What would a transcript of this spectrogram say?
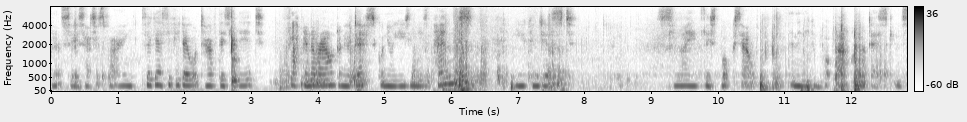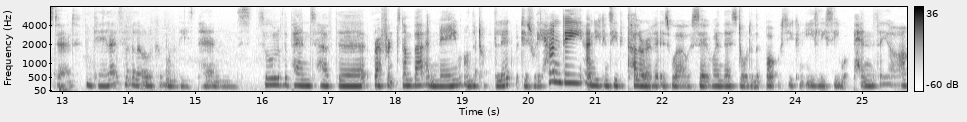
That's so satisfying. So I guess if you don't want to have this lid flapping around on your desk when you're using these pens, you can just slide this box out and then you can pop that on your desk instead. Okay, let's have a little look at one of these pens. So all of the pens have the reference number and name on the top of the lid, which is really handy, and you can see the colour of it as well. So when they're stored in the box, you can easily see what pens they are.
